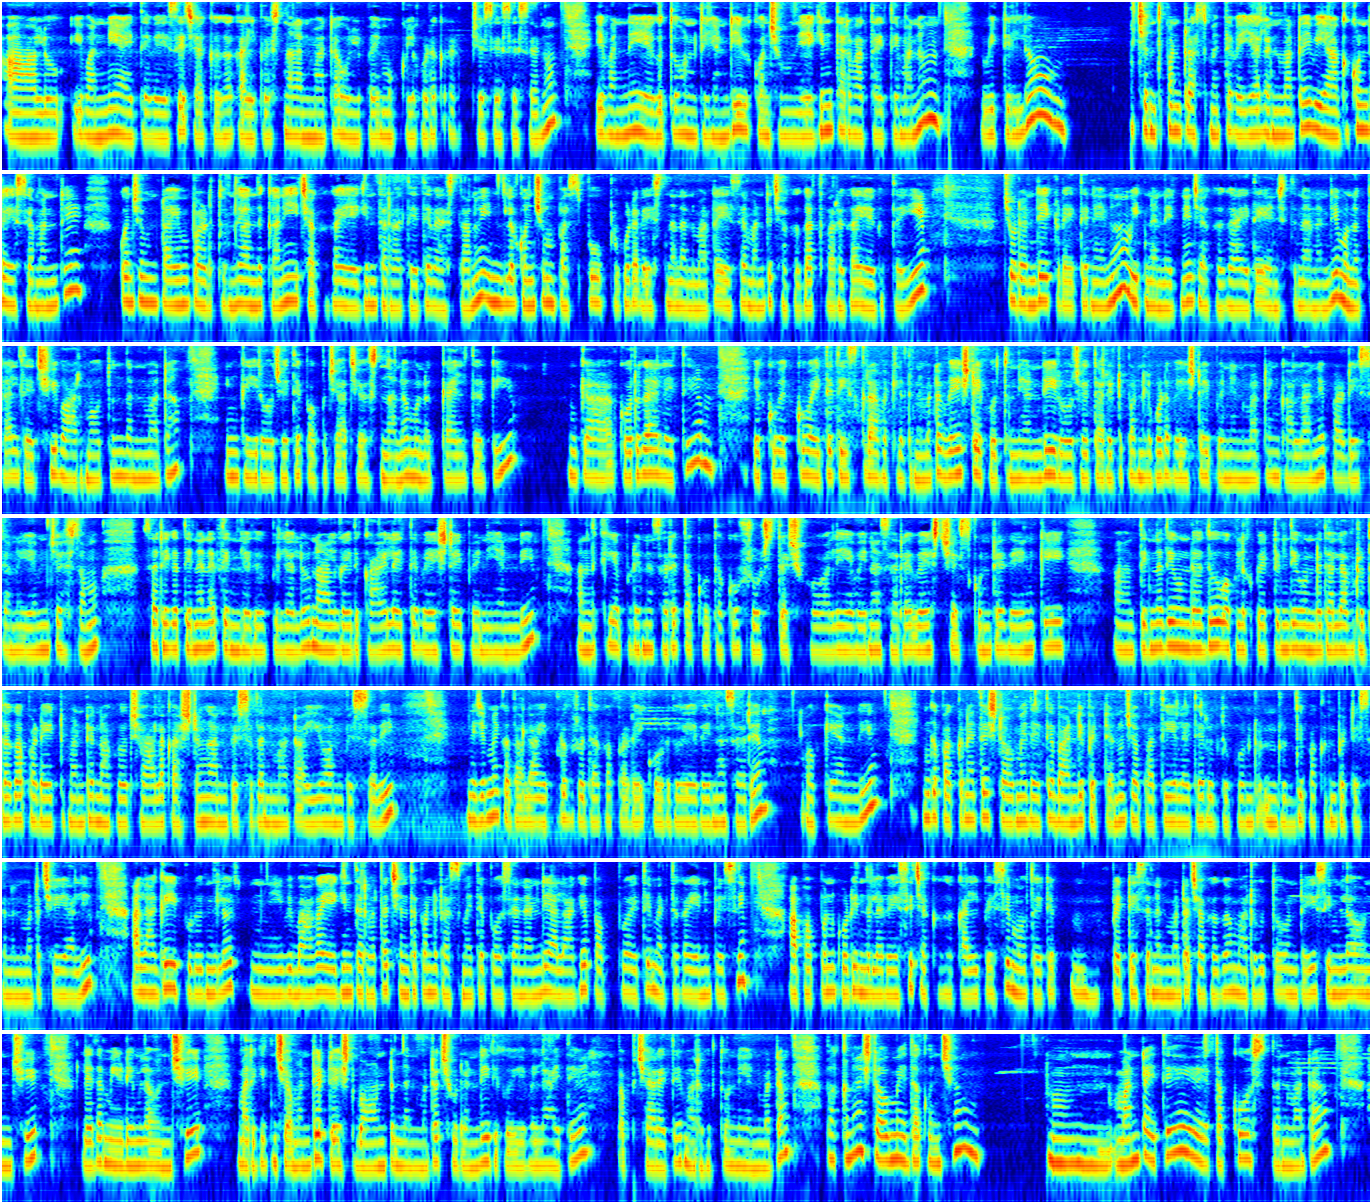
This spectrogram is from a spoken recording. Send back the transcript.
ఆలు ఇవన్నీ అయితే వేసి చక్కగా కలిపేస్తున్నాను అనమాట ఉల్లిపాయ ముక్కలు కూడా కట్ చేసేసేసాను. ఇవన్నీ ఎగుతూ ఉంటాయండి. ఇవి కొంచెం ఏగిన తర్వాత అయితే మనం వీటిల్లో చింతపండు రసం అయితే వేయాలన్నమాట. ఇవి ఆగకుండా వేసామంటే కొంచెం టైం పడుతుంది. అందుకని చక్కగా వేగిన తర్వాత అయితే వేస్తాను. ఇందులో కొంచెం పసుపు ఉప్పు కూడా వేస్తున్నాను అనమాట వేసామంటే చక్కగా త్వరగా ఏగుతాయి. చూడండి ఇక్కడైతే నేను వీటినన్నిటిని చక్కగా అయితే ఎంచుతున్నానండి. మునక్కాయలు తెచ్చి వారం అవుతుందన్నమాట ఇంకా ఈరోజు అయితే పప్పుచారు చేస్తున్నాను మునక్కాయలతోటి. ఇంకా కూరగాయలు అయితే ఎక్కువ ఎక్కువ అయితే తీసుకురావట్లేదు అనమాట వేస్ట్ అయిపోతుంది అండి. ఈరోజు అయితే అరటి పండ్లు కూడా వేస్ట్ అయిపోయినాయి అనమాట ఇంకా అలానే పడేసాను. ఏం చేస్తాము? సరిగా తిననే తినలేదు పిల్లలు. నాలుగైదు కాయలు అయితే వేస్ట్ అయిపోయినాయి అండి అందుకే ఎప్పుడైనా సరే తక్కువ తక్కువ ఫ్రూట్స్ తెచ్చుకోవాలి. ఏవైనా సరే వేస్ట్ చేసుకుంటే దేనికి? తిన్నది ఉండదు ఒకరికి పెట్టింది ఉండదు. అలా వృధాగా పడేయటం అంటే నాకు చాలా కష్టంగా అనిపిస్తుంది అనమాట అయ్యో అనిపిస్తుంది. నిజమే కదా అలా ఎప్పుడు వృధాగా పడేయకూడదు ఏదైనా సరే. ఓకే అండి. ఇంకా పక్కనైతే స్టవ్ మీద అయితే బాండి పెట్టాను. చపాతీలు అయితే రుద్దుకుంటు రుద్ది పక్కన పెట్టేసాను అనమాట చేయాలి. అలాగే ఇప్పుడు ఇందులో ఇవి బాగా ఏగిన తర్వాత చింతపండు రసం అయితే పోసానండి. అలాగే పప్పు అయితే మెత్తగా ఎనిపేసి ఆ పప్పును కూడా ఇందులో వేసి చక్కగా కలిపేసి మూత అయితే పెట్టేసాను అనమాట చక్కగా మరుగుతూ ఉంటాయి. సిమ్లో ఉంచి లేదా మీడియంలో ఉంచి మరిగించామంటే టేస్ట్ బాగుంటుందన్నమాట. చూడండి ఇది ఇవాళ అయితే పప్పుచారు అయితే మరుగుతున్నాయి అనమాట పక్కన స్టవ్ మీద కొంచెం మంట అయితే తక్కువ వస్తుంది అనమాట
